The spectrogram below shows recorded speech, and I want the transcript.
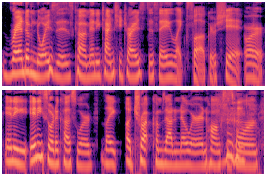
random noises come anytime she tries to say like fuck or shit or any any sort of cuss word. Like a truck comes out of nowhere and honks its horn.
